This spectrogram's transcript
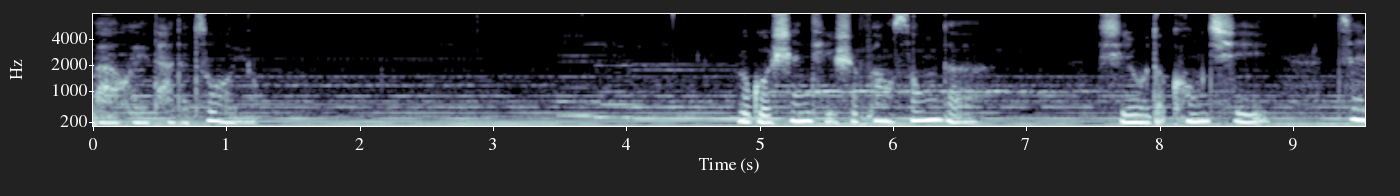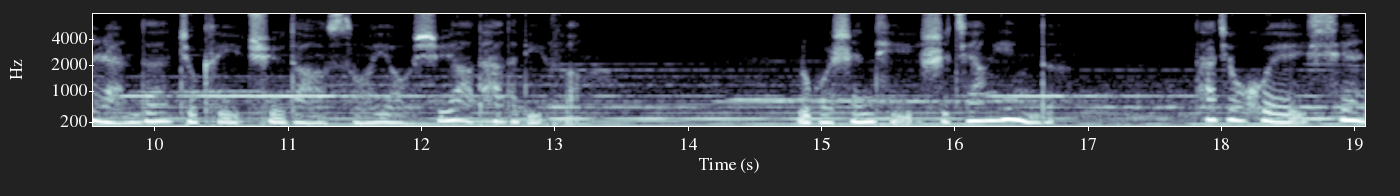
发挥它的作用。如果身体是放松的，吸入的空气。自然的就可以去到所有需要它的地方。如果身体是僵硬的，它就会限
